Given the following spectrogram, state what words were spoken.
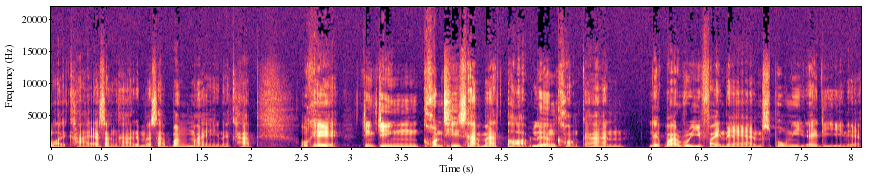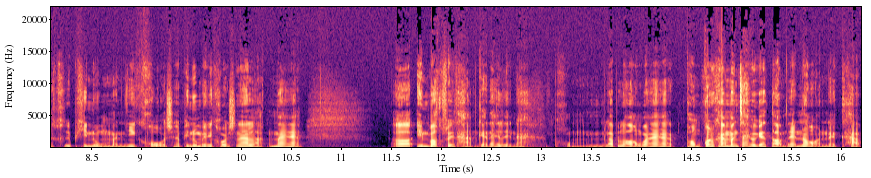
ปล่อยขายอสังหาริมทรัพย์บ้างไหมนะครับโอเค จริง ๆ คนที่สามารถตอบเรื่องของการเรียกว่า refinance พวกนี้ได้ดีเนี่ยคือพี่หนุ่มมันนี่โคชพี่หนุ่มมันนี่โคชน่ารักมากเอ่อ inbox ไปถามแกได้เลยนะ ผมรับรองว่าผมค่อนข้างมั่นใจว่าแกตอบแน่นอนนะครับ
